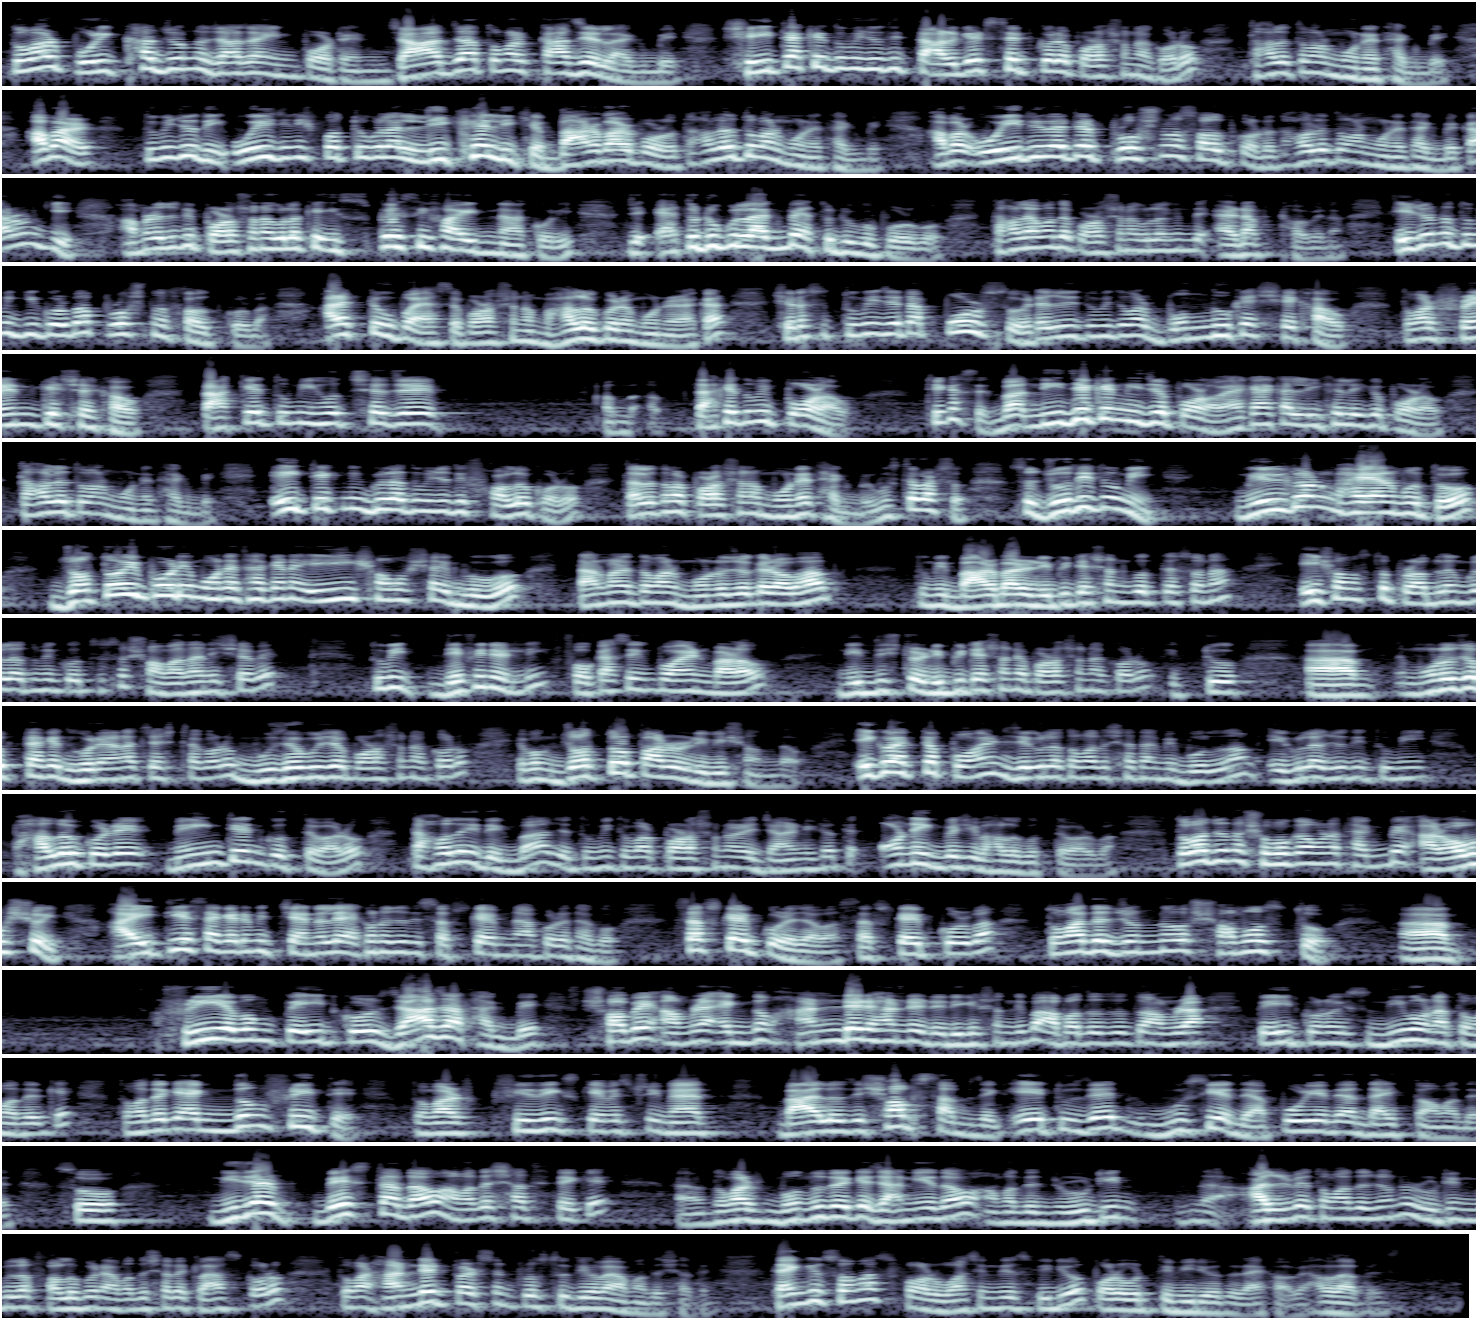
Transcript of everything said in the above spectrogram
তোমার পরীক্ষার জন্য যা যা ইম্পর্টেন্ট যা যা তোমার কাজে লাগবে, সেইটাকে তুমি যদি টার্গেট সেট করে পড়াশোনা করো, তাহলে তোমার মনে থাকবে। আবার তুমি যদি ওই জিনিসপত্রগুলো লিখে লিখে বারবার পড়ো, তাহলেও তোমার মনে থাকবে। আবার ওই রিলেটেড প্রশ্ন সলভ করো, তাহলে তোমার মনে থাকবে। কারণ কি? আমরা যদি পড়াশোনাগুলোকে স্পেসিফাইড না করি, যে এতটুকু লাগবে, এতটুকু পড়ব, তাহলে আমাদের পড়াশোনাগুলো কিন্তু অ্যাডাপ্ট হবে না। এই জন্য তুমি কি করবা? প্রশ্ন সলভ করবা। আরেকটা উপায় আছে পড়াশোনা ভালো করে মনে রাখার, সেটা হচ্ছে তুমি যেটা পড়ছো, এটা যদি তুমি তোমার বন্ধুকে শেখাও, তোমার ফ্রেন্ডকে শেখাও তাকে তুমি হচ্ছে যে তাকে তুমি পড়াও, ঠিক আছে? বা নিজেকে নিজে পড়াও, একা একা লিখে লিখে পড়াও, তাহলে তোমার মনে থাকবে। এই টেকনিকগুলো তুমি যদি ফলো করো, তাহলে তোমার পড়াশোনা মনে থাকবে, বুঝতে পারছ? সো যদি তুমি মিল্টন ভাইয়ার মতো যতই পড়ি মনে থাকে না, এই সমস্যায় ভুগো, তার মানে তোমার মনোযোগের অভাব, তুমি বারবার রিপিটেশন করতেছো না, এই সমস্ত প্রবলেমগুলো তুমি করতেছো সমাধান হিসেবে। তুমি ডেফিনেটলি ফোকাসিং পয়েন্ট বাড়াও নির্দিষ্ট রিপিটেশনে পড়াশোনা করো, একটু মনোযোগটাকে ধরে আনার চেষ্টা করো, বুঝে বুঝে পড়াশোনা করো এবং যত পারো রিভিশন দাও। এগুলো একটা পয়েন্ট যেগুলো তোমাদের সাথে আমি বললাম, এগুলো যদি তুমি ভালো করে মেনটেন করতে পারো, তাহলেই দেখবা যে তুমি তোমার পড়াশোনার এই জার্নিটাতে অনেক বেশি ভালো করতে পারবা। তোমার জন্য শুভকামনা থাকবে, আর অবশ্যই আইটিএস একাডেমির চ্যানেলে এখনও যদি সাবস্ক্রাইব না করে থাকো সাবস্ক্রাইব করে যাবা সাবস্ক্রাইব করবা। তোমাদের জন্য সমস্ত ফ্রি এবং পেইড কোর্স যা যা থাকবে, সবে আমরা একদম হান্ড্রেড হান্ড্রেড এডুকেশন দিব। আপাতত তো আমরা পেইড কোনো কিছু দিব না তোমাদেরকে। তোমাদেরকে একদম ফ্রিতে তোমার ফিজিক্স কেমিস্ট্রি ম্যাথ বায়োলজি সব সাবজেক্ট এ টু জেড গুছিয়ে দেওয়া পড়িয়ে দেওয়ার দায়িত্ব আমাদের। সো নিজের বেস্টটা দাও আমাদের সাথে থেকে। তোমার বন্ধুদেরকে জানিয়ে দাও, আমাদের রুটিন আসবে তোমাদের জন্য। রুটিনগুলো ফলো করে আমাদের সাথে ক্লাস করো। তোমার হান্ড্রেড পার্সেন্ট প্রস্তুতি হবে আমাদের সাথে। Thank you so much for watching this video পরবর্তী ভিডিওতে দেখা হবে। আল্লাহ হাফেজ।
